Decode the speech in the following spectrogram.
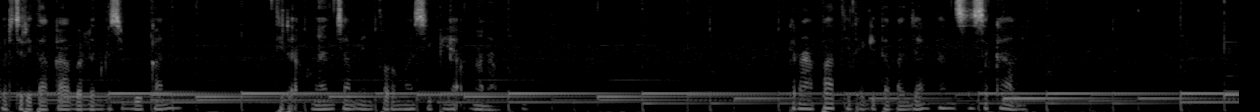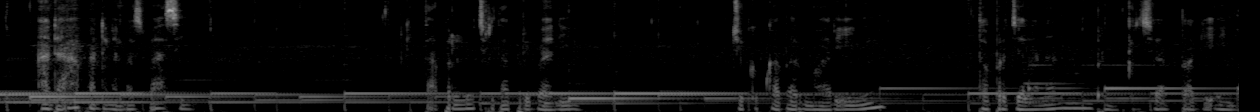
Bercerita kabar dan kesibukan tidak mengancam informasi pihak mana pun. Kenapa tidak kita panjangkan sesekali? Ada apa dengan basa-basi? Tak perlu cerita pribadi. Cukup kabarmu hari ini atau perjalananmu bekerja pagi ini.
